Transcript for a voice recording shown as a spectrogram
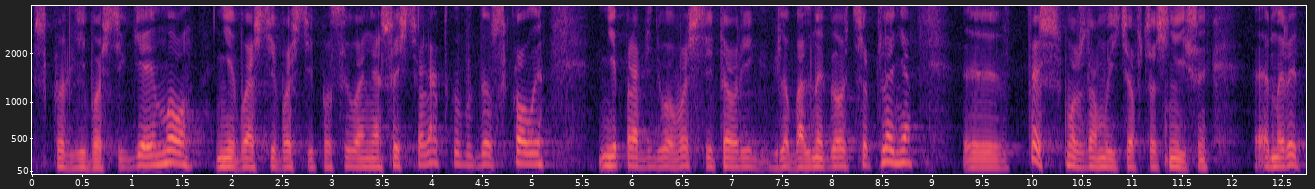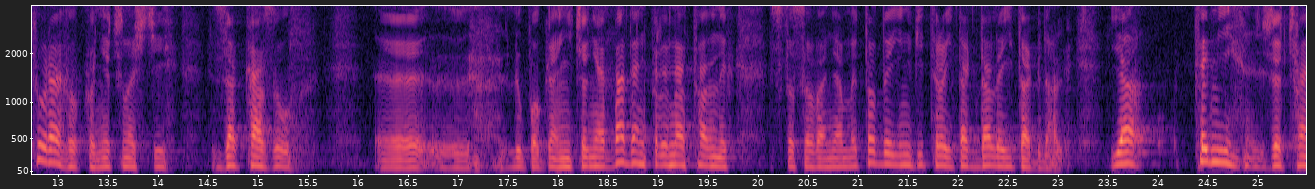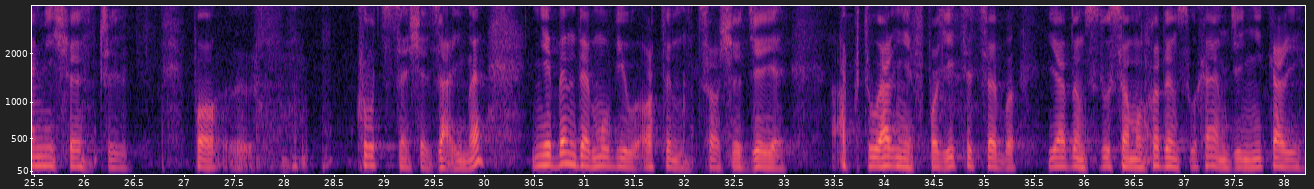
szkodliwości GMO, niewłaściwości posyłania sześciolatków do szkoły, nieprawidłowości teorii globalnego ocieplenia. Y, Też można mówić o wcześniejszych emeryturach, o konieczności zakazu y, lub ograniczenia badań prenatalnych, stosowania metody in vitro i tak dalej, i tak. Ja tymi rzeczami się, czy po wkrótce się zajmę. Nie będę mówił o tym, co się dzieje aktualnie w polityce, bo jadąc tu samochodem słuchałem dziennika i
